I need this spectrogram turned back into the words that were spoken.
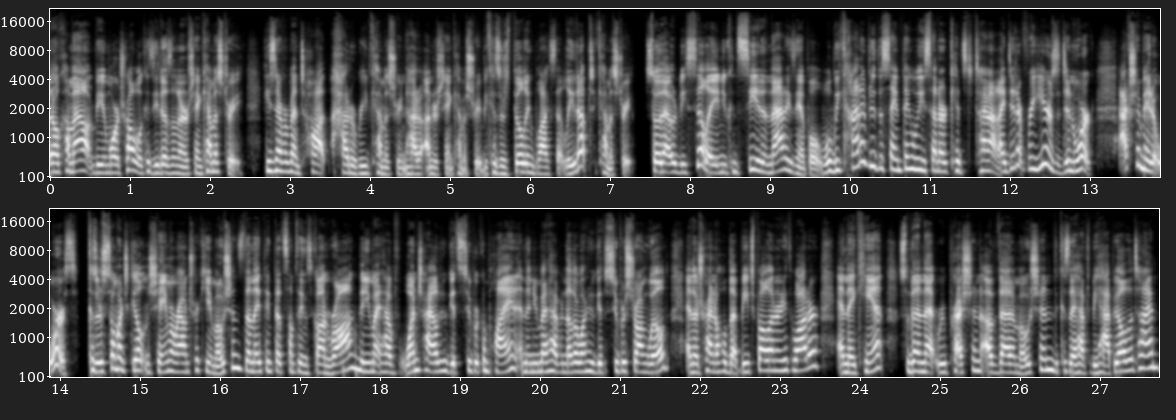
Then he'll come out and be in more trouble because he doesn't understand chemistry. He's never been taught how to read chemistry and how to understand chemistry because there's building blocks that lead up to chemistry. So that would be silly. And you can see it in that example. Well, we kind of do the same thing when we send our kids to timeout. I did it for years. It didn't work. Actually made it worse because there's so much guilt and shame around tricky emotions. Then they think that something's gone wrong. Then you might have one child who gets super compliant and then you might have another one who gets super strong willed and they're trying to hold that beach ball underneath water and they can't. So then that repression of that emotion because they have to be happy all the time,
